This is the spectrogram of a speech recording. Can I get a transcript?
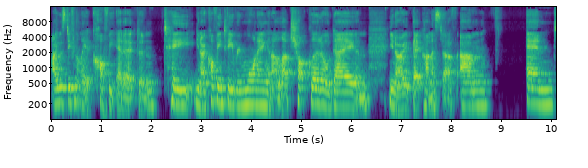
i was definitely a coffee addict and tea you know coffee and tea every morning and i loved chocolate all day and you know that kind of stuff. Um, and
